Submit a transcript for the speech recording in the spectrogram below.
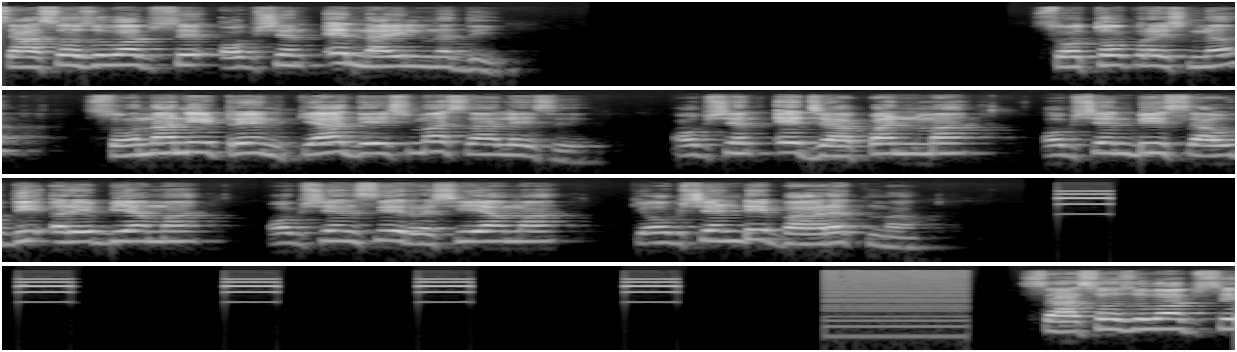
સાચો જવાબ છે ઓપ્શન એ નાઇલ નદી. ચોથો પ્રશ્ન, સોનાની ટ્રેન કયા દેશમાં ચાલે છે? ઓપ્શન એ જાપાનમાં ઓપ્શન બી સાઉદી અરેબિયામાં ઓપ્શન સી રશિયામાં કે ઓપ્શન ડી ભારતમાં? સાચો જવાબ છે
